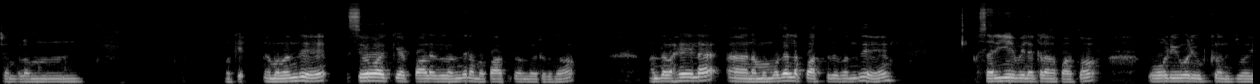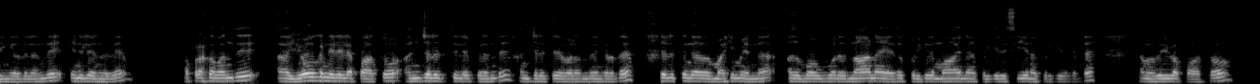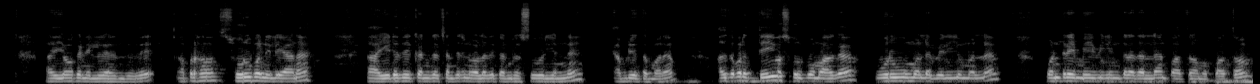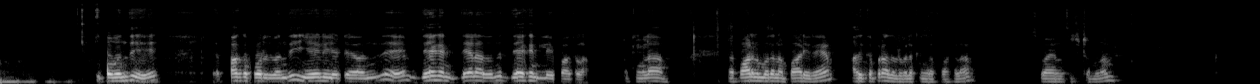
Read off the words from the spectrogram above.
சம்பளம் ஓகே. நம்ம வந்து சிவவாக்கிய பாடல்கள் வந்து நம்ம பார்த்துட்டு வந்து இருந்தோம். அந்த வகையில நம்ம முதல்ல பார்த்தது வந்து, சரியை விளக்கலாக பார்த்தோம். ஓடி ஓடி உட்கலந்த ஜோதிங்கிறதுலேருந்து எண்ணில இருந்தது. அப்புறம் வந்து யோக நிலையில பார்த்தோம். அஞ்சலத்திலே பிறந்து, அஞ்சலத்திலே வளர்ந்துங்கிறத, செலுத்துங்கிற ஒரு மகிமை என்ன? அது ஒவ்வொரு நானா எதை குறிக்குது? மா என்ன குறிக்குது? சீனா குறிக்குதுங்கிறத நம்ம விரிவா பார்த்தோம். அது யோக நிலையில இருந்தது. அப்புறம் சொரூப நிலையான இடது கண்கள் சந்திரன், வலது கண்கள் சூரியன்னு அப்படின்ற மாதிரி அதுக்கப்புறம் தெய்வ சொரூபமாக உருவும் அல்ல, வெளியும் அல்ல, ஒன்றை மேவி நின்றதெல்லாம் பார்த்து நம்ம பார்த்தோம். இப்போ வந்து பார்க்க போறது வந்து 7, 8 வந்து தேகன் 7வது வந்து தேக நிலையை பார்க்கலாம். ஓகேங்களா? அந்த பாடல் முதல்ல நான் பாடிறேன். அதுக்கப்புறம் அதோட விளக்கங்களை பார்க்கலாம். சிவாய திருச்சிற்றம்பலம்.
